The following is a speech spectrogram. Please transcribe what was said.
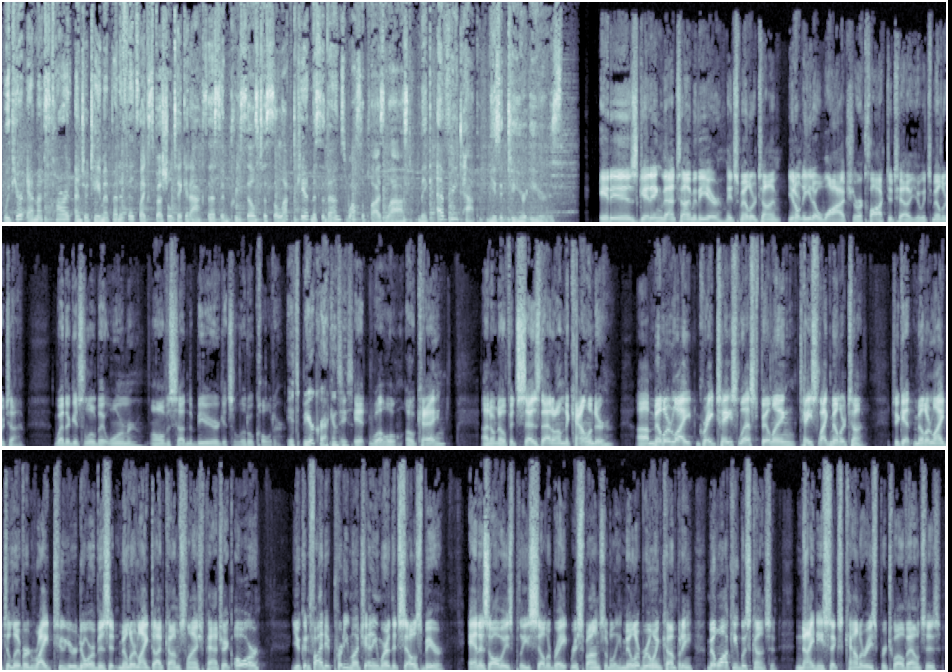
With your Amex card, entertainment benefits like special ticket access and pre-sales to select campus events while supplies last, make every tap music to your ears. It is getting that time of the year. It's Miller time. You don't need a watch or a clock to tell you. It's Miller time. Weather gets a little bit warmer. All of a sudden, the beer gets a little colder. It's beer cracking season. It, it whoa, okay. I don't know if it says that on the calendar. Uh, Miller Lite, great taste, less filling, tastes like Miller time. To get Miller Lite delivered right to your door, visit MillerLite.com slash Patrick, or you can find it pretty much anywhere that sells beer. And as always, please celebrate responsibly. Miller Brewing Company, Milwaukee, Wisconsin. 96 calories per 12 ounces.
